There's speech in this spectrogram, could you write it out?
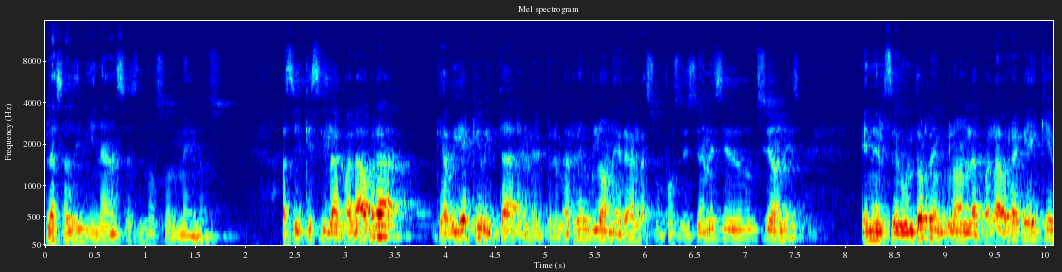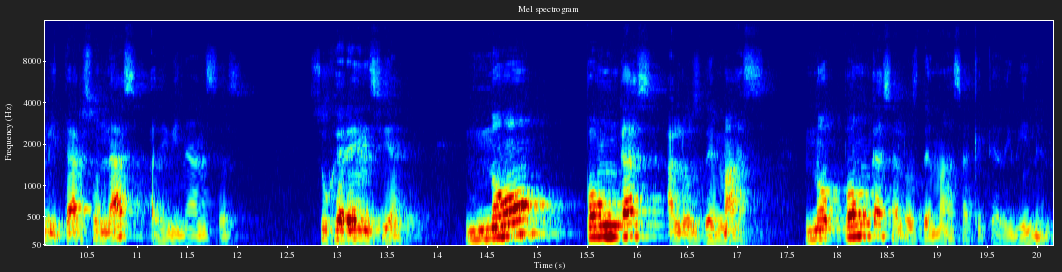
las adivinanzas no son menos. Así que si la palabra que había que evitar en el primer renglón era las suposiciones y deducciones. En el segundo renglón la palabra que hay que evitar son las adivinanzas. Sugerencia, no pongas a los demás, no pongas a los demás a que te adivinen.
